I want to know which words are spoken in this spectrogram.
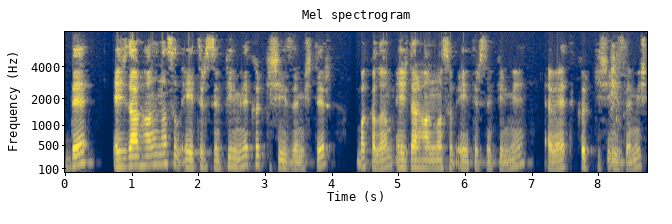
D. Ejderhanı Nasıl Eğitirsin filmini 40 kişi izlemiştir. Bakalım Ejderhanı Nasıl Eğitirsin filmi. Evet 40 kişi izlemiş.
